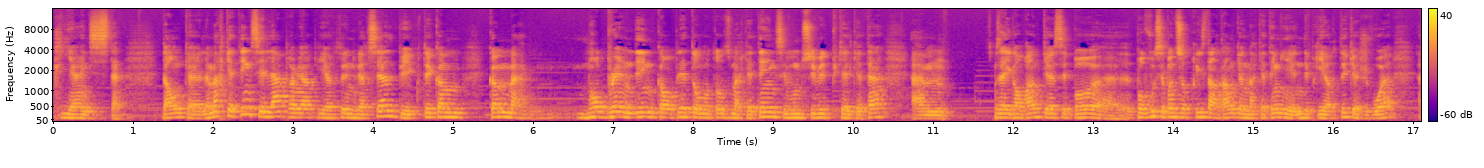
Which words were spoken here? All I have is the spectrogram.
clients existants? Donc, le marketing, c'est la première priorité universelle. Puis écoutez, comme, comme mon branding complet tourne autour du marketing, si vous me suivez depuis quelques temps, vous allez comprendre que c'est pas euh, pour vous c'est pas une surprise d'entendre que le marketing est une des priorités que je vois euh,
